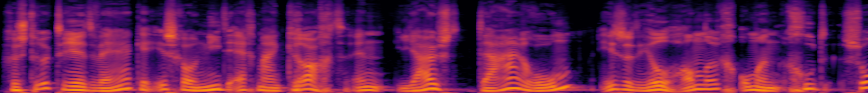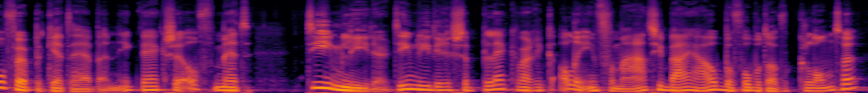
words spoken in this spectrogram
Gestructureerd werken is gewoon niet echt mijn kracht. En juist daarom is het heel handig om een goed softwarepakket te hebben. Ik werk zelf met Teamleader. Teamleader is de plek waar ik alle informatie bijhoud, bijvoorbeeld over klanten.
